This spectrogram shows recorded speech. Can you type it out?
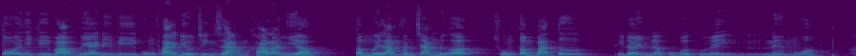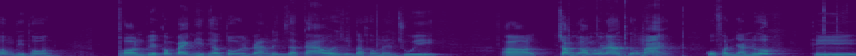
Tôi thì kỳ vọng BIDV cũng phải điều chỉnh giảm khá là nhiều, tầm 15% nữa xuống tầm 34 thì đây là khu vực quý vị nên mua, không thì thôi. Còn Vietcombank thì theo tôi đang định giá cao rồi chúng ta không nên chú ý. À, trong nhóm ngân hàng thương mại của phần nhà nước thì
